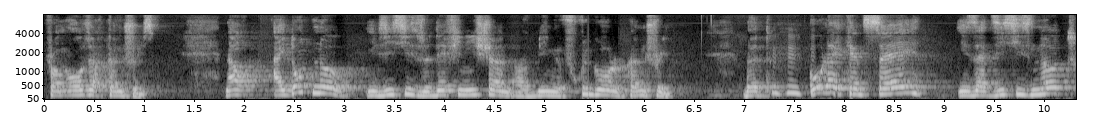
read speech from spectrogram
from other countries. Now, I don't know if this is the definition of being a frugal country, but mm-hmm. all I can say is that this is not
